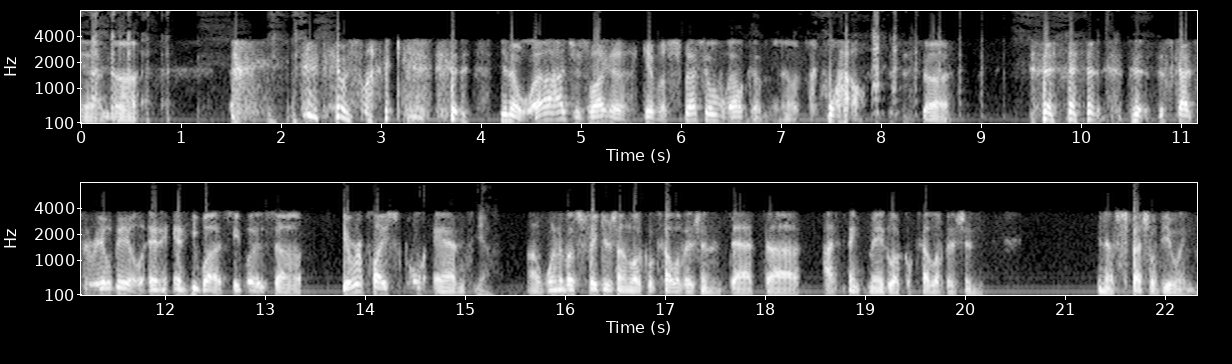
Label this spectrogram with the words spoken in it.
and uh, it was like, you know, well, I just like to give a special welcome. You know, it's like, wow, this is. uh this guy's the real deal, and and he was. He was uh, irreplaceable, and yeah. uh, one of those figures on local television that uh, I think made local television, you know, special viewing.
